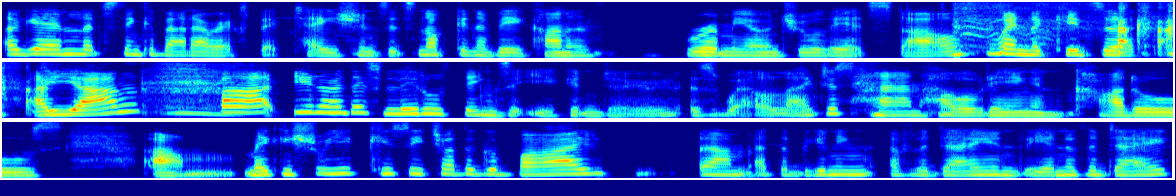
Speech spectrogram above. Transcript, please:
again, let's think about our expectations. It's not going to be kind of Romeo and Juliet style when the kids are, are young. But, you know, there's little things that you can do as well, like just hand holding and cuddles, um, making sure you kiss each other goodbye um, at the beginning of the day and the end of the day,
